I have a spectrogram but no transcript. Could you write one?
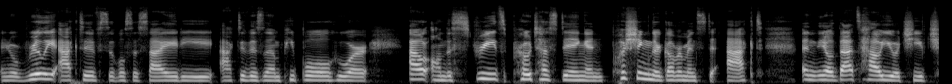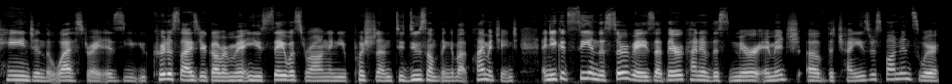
you know really active civil society activism people who are out on the streets protesting and pushing their governments to act. And you know that's how you achieve change in the west right is you, you criticize your government you say what's wrong and you push them to do something about climate change. And you could see in the surveys that they were kind of this mirror image of the chinese respondents where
